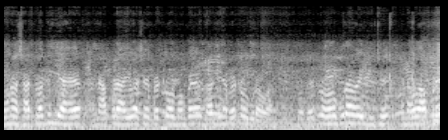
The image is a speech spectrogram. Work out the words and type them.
પોણા સાત વાગી ગયા છે અને આપણે આવ્યા છે પેટ્રોલ પંપે ગાડીને પેટ્રોલ પુરાવા તો પેટ્રોલ હવે પુરાવાઈ ગયું છે અને હવે આપણે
